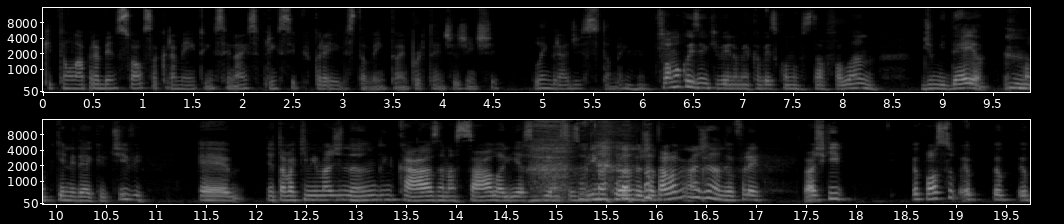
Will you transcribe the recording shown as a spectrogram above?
Que estão lá para abençoar o sacramento, e ensinar esse princípio para eles também. Então é importante a gente lembrar disso também. Uhum. Só uma coisinha que veio na minha cabeça quando você estava falando, de uma ideia, uma pequena ideia que eu tive, é, eu estava aqui me imaginando em casa, na sala ali, as crianças brincando, eu já estava me imaginando, eu falei, eu acho que eu posso, eu, eu, eu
